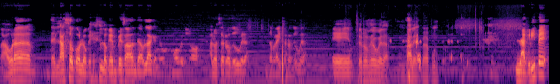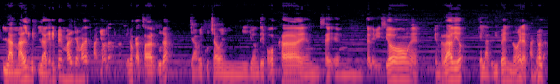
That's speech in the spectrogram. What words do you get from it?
ahora enlazo con lo que, lo que he empezado antes a hablar, que hemos venido a los cerros de Úbeda, cerros de Úbeda. Eh, cerros de Úbeda, vale, me apunto. La gripe, la, mal, la gripe mal llamada española. Me imagino que a esta altura ya habéis escuchado en millón de podcasts, en, televisión, en, radio, que la gripe no era española.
